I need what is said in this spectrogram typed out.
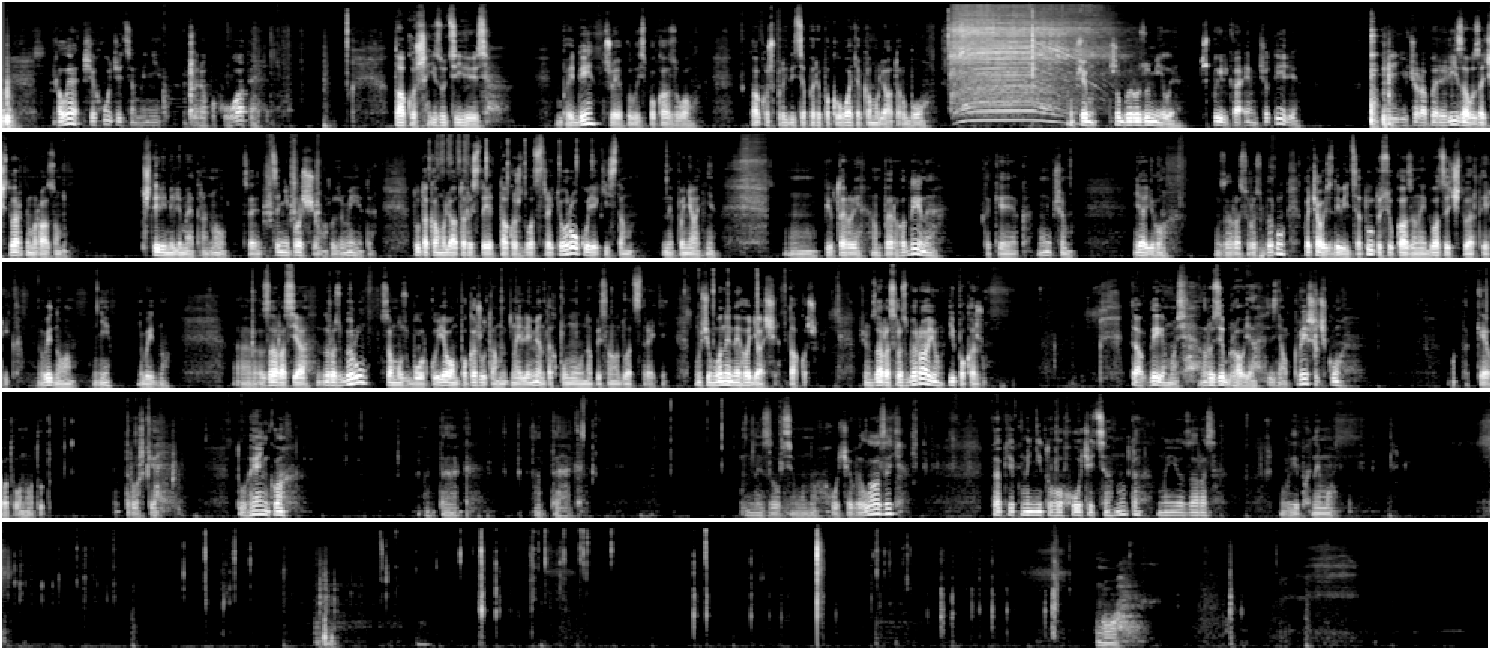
але ще хочеться мені перепакувати. Також із оцієї байди, що я колись показував, також прийдеться перепакувати акумулятор, бо В общем, щоб ви розуміли, шпилька М4. Я її вчора перерізав за четвертим разом. 4 мм. Ну, це, це ні про що, розумієте? Тут акумулятори стоять також 23-го року, якісь там непонятні. Півтори ампер години. Таке як. Ну, в общем, я його Зараз розберу. Хоча ось дивіться, тут ось указаний 24 рік. Видно вам? Ні, видно. Е, Зараз я розберу саму зборку, я вам покажу там на елементах, по-моєму, написано 23. В общем, вони не годящі також. В общем, зараз розбираю і покажу. Так, дивимось. Розібрав я, зняв кришечку. Отаке от воно тут трошки тугенько. Отак. Отак. Не зовсім воно хоче вилазить. Так як мені того хочеться. Ну та ми його зараз випхнемо.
